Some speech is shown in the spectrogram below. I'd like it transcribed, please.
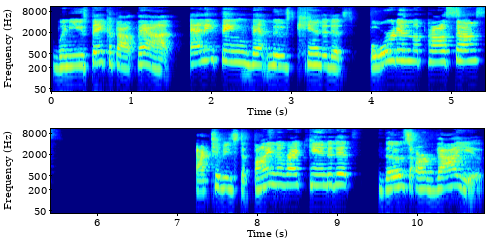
when you think about that, anything that moves candidates forward in the process, activities to find the right candidates, those are valued.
